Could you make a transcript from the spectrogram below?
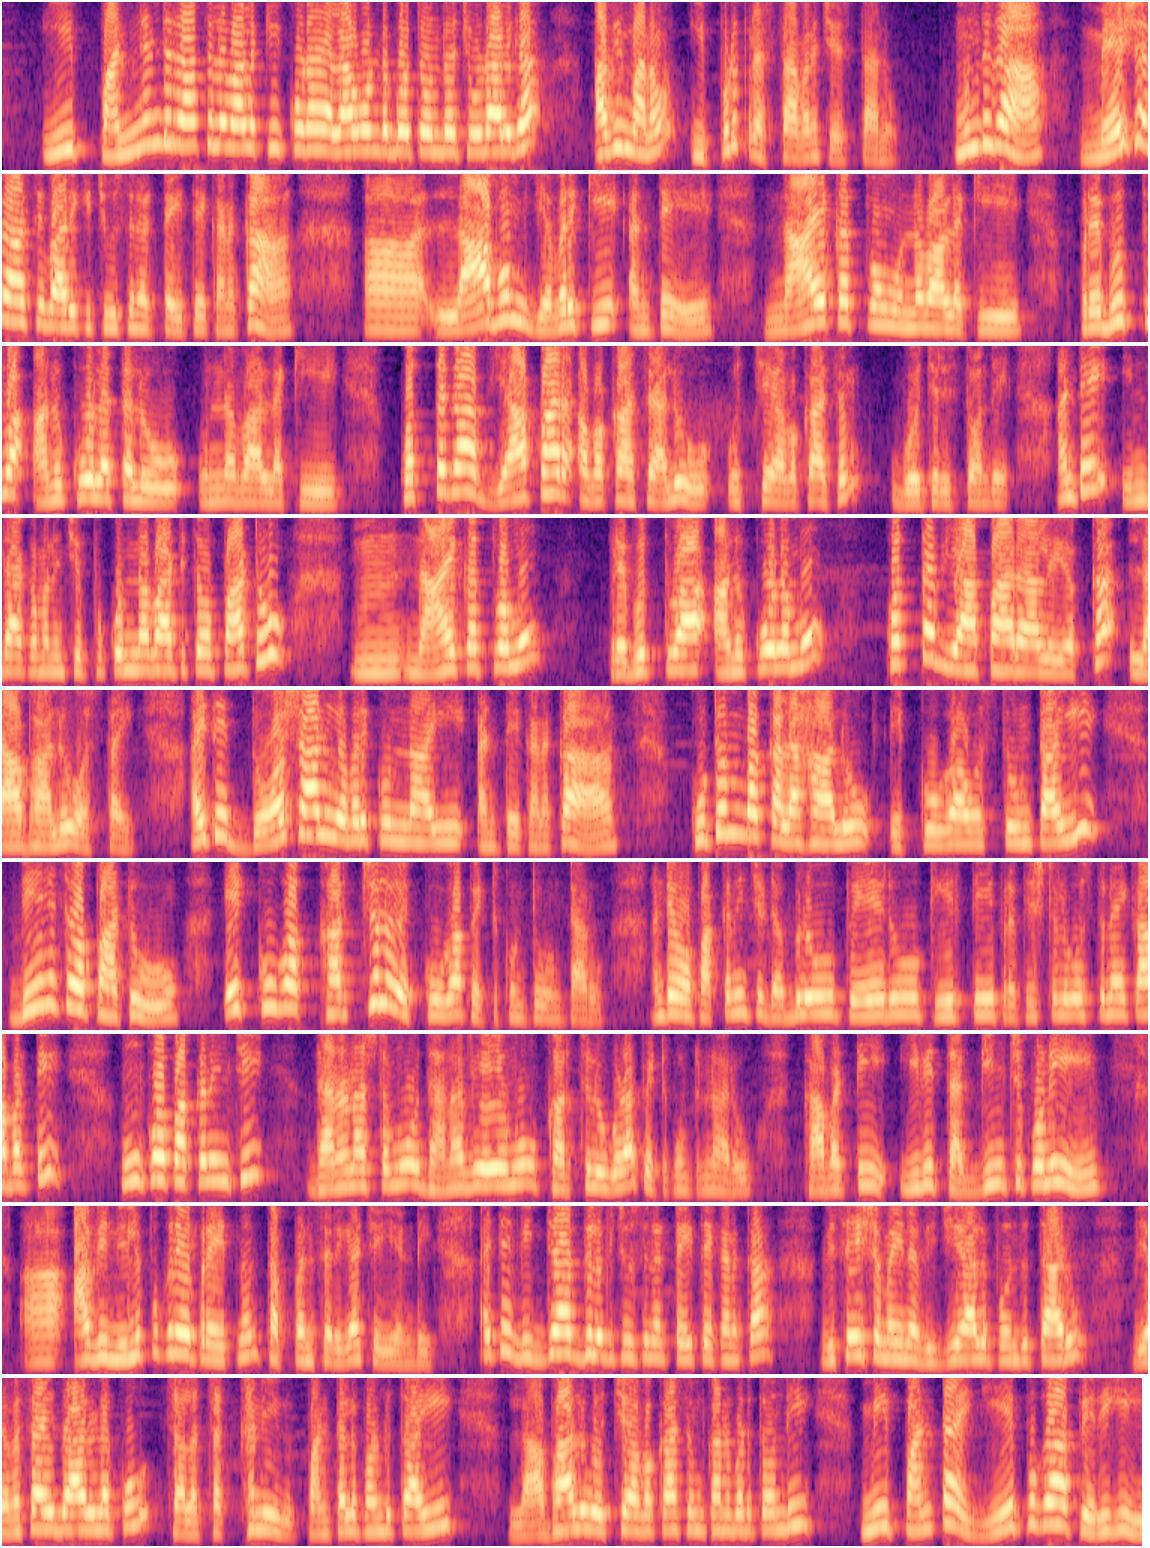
ఈ పన్నెండు రాసుల వాళ్ళకి కూడా ఎలా ఉండబోతోందో చూడాలిగా. అవి మనం ఇప్పుడు ప్రస్తావన చేస్తాను. ముందుగా మేషరాశి వారికి చూసినట్టయితే కనుక లాభం ఎవరికి అంటే నాయకత్వం ఉన్న వాళ్ళకి ప్రభుత్వ అనుకూలతలు ఉన్న వాళ్ళకి కొత్తగా వ్యాపార అవకాశాలు వచ్చే అవకాశం గోచరిస్తోంది. అంటే ఇందాక మనం చెప్పుకున్న వాటితో పాటు నాయకత్వము ప్రభుత్వ అనుకూలము కొత్త వ్యాపారాల యొక్క లాభాలు వస్తాయి. అయితే దోషాలు ఎవరికి ఉన్నాయి అంటే కనుక కుటుంబ కలహాలు ఎక్కువగా వస్తూ ఉంటాయి. దీనితో పాటు ఎక్కువగా ఖర్చులు ఎక్కువగా పెట్టుకుంటూ ఉంటారు. అంటే ఓ పక్క నుంచి డబ్బులు పేరు కీర్తి ప్రతిష్టలు వస్తున్నాయి కాబట్టి ఇంకో పక్క నుంచి ధన నష్టము ధన వ్యయము ఖర్చులు కూడా పెట్టుకుంటున్నారు. కాబట్టి ఇవి తగ్గించుకొని అవి నిలుపుకునే ప్రయత్నం తప్పనిసరిగా చేయండి. అయితే విద్యార్థులకు చూసినట్టయితే కనుక విశేషమైన విజయాలు పొందుతారు. వ్యవసాయదారులకు చాలా చక్కని పంటలు పండుతాయి. లాభాలు వచ్చే అవకాశం కనబడుతోంది. మీ పంట ఏపుగా పెరిగి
